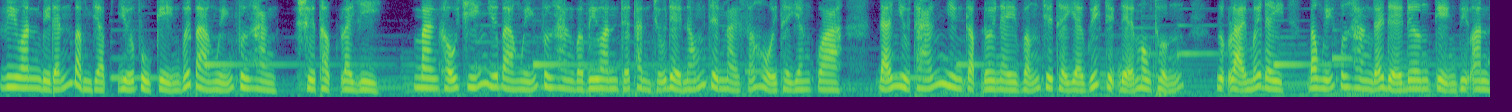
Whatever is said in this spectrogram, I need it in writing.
Vi Oanh bị đánh bầm dập giữa vụ kiện với bà Nguyễn Phương Hằng. Sự thật là gì? Màn khẩu chiến giữa bà Nguyễn Phương Hằng và Vi Oanh trở thành chủ đề nóng trên mạng xã hội thời gian qua. Đã nhiều tháng nhưng cặp đôi này vẫn chưa thể giải quyết triệt để mâu thuẫn. Ngược lại mới đây, bà Nguyễn Phương Hằng đã đệ đơn kiện Vi Oanh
